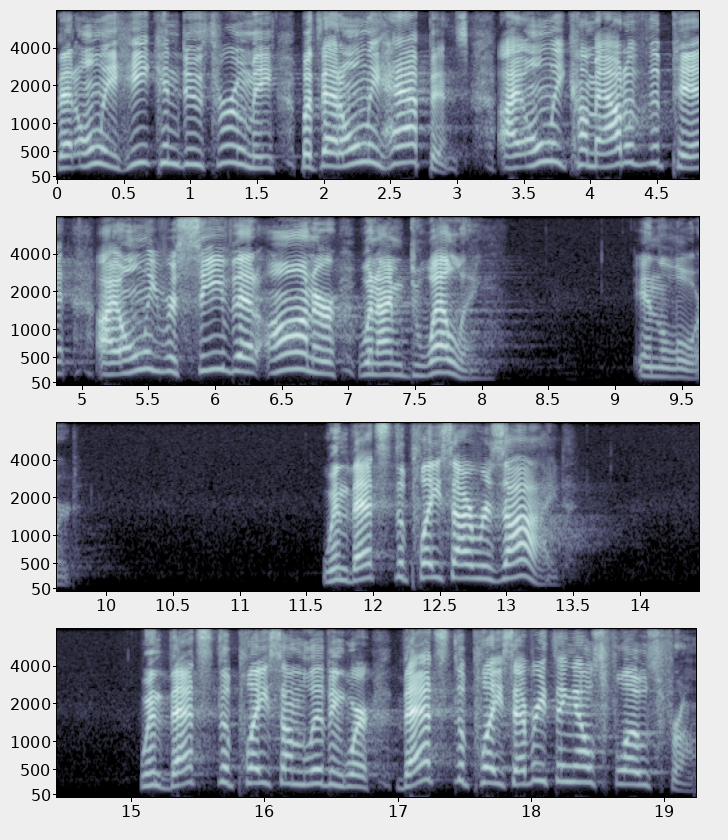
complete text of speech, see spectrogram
that only He can do through me, but that only happens. I only come out of the pit, I only receive that honor when I'm dwelling in the Lord. When that's the place I reside when that's the place I'm living, where that's the place everything else flows from.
